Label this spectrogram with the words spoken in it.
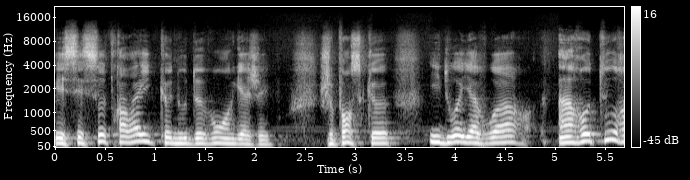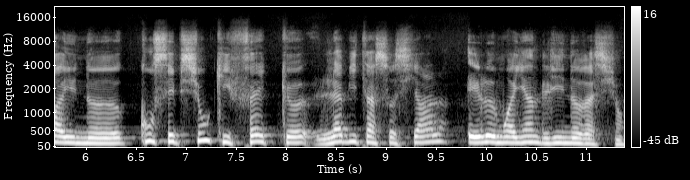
Et c'est ce travail que nous devons engager. Je pense qu'il doit y avoir un retour à une conception qui fait que l'habitat social est le moyen de l'innovation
